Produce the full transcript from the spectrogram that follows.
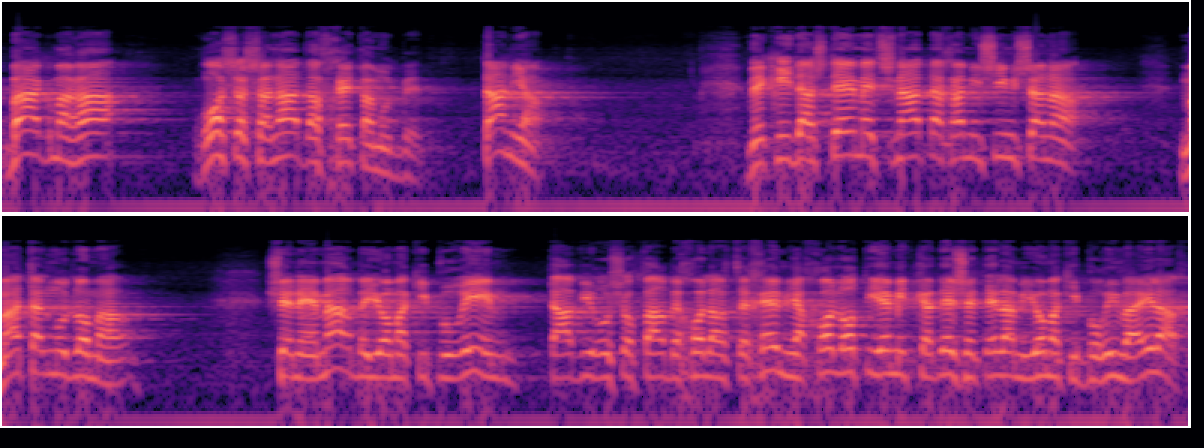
באה הגמרא, ראש השנה, דף ח' עמוד ב'. תניא, וקידשתם את שנת החמישים שנה. מה תלמוד לומר? שנאמר ביום הכיפורים תעבירו שופר בכל ארציכם, יכול לא תהיה מתקדשת אלא מיום הכיפורים ואילך.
